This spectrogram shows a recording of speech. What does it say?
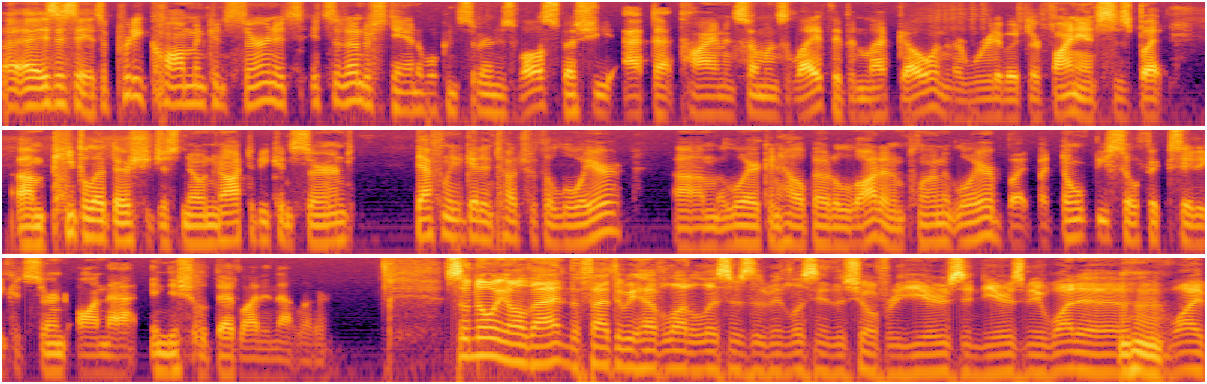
uh, as I say, it's a pretty common concern. It's it's an understandable concern as well, especially at that time in someone's life. They've been let go and they're worried about their finances. But um, people out there should just know not to be concerned. Definitely get in touch with a lawyer. Um, a lawyer can help out a lot, an employment lawyer, but but don't be so fixated and concerned on that initial deadline in that letter. So knowing all that and the fact that we have a lot of listeners that have been listening to the show for years and years, I mean, why do Mhm. why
